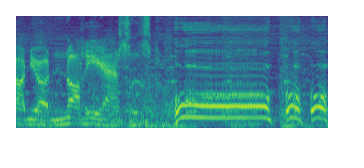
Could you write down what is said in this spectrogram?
on your naughty asses. Ho, ho, ho,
